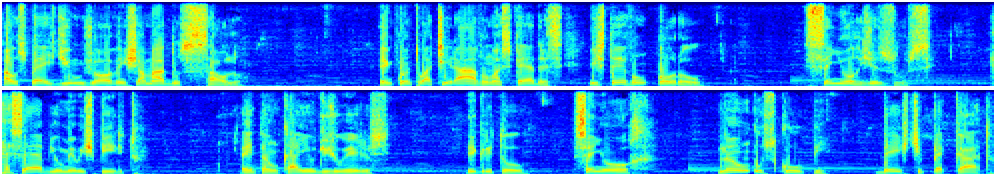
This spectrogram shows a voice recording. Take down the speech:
aos pés de um jovem chamado Saulo. Enquanto atiravam as pedras, Estevão orou: Senhor Jesus, recebe o meu espírito. Então caiu de joelhos e gritou: Senhor, não os culpe deste pecado.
